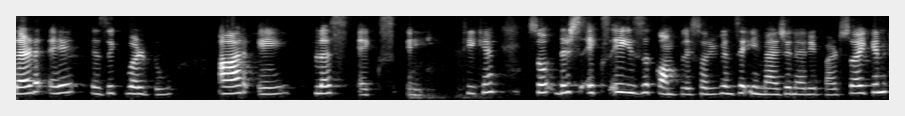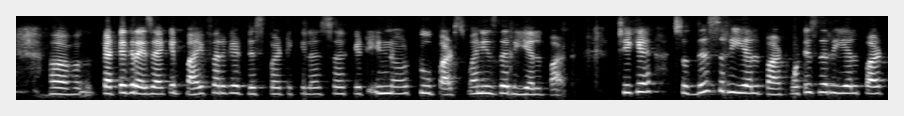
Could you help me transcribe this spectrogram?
ZA is equal to RA plus XA ठीक है so this xa is a complex or you can say imaginary part so i can uh, categorize i can bifurcate this particular circuit in uh, two parts one is the real part ठीक है so this real part what is the real part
